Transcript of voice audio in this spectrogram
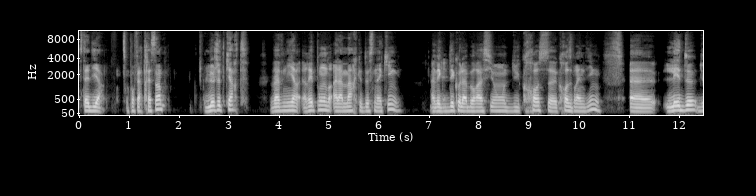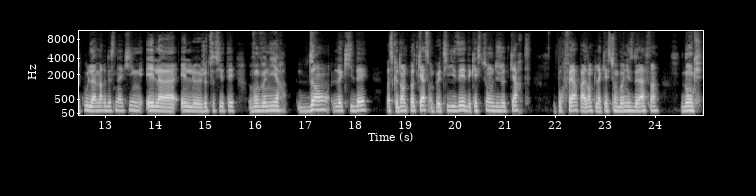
C'est-à-dire, pour faire très simple, le jeu de cartes va venir répondre à la marque de snacking avec des collaborations, du cross euh, cross branding. Euh, les deux, du coup, la marque de snacking et la et le jeu de société vont venir dans Lucky Day parce que dans le podcast, on peut utiliser des questions du jeu de cartes pour faire, par exemple, la question bonus de la fin. Donc,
